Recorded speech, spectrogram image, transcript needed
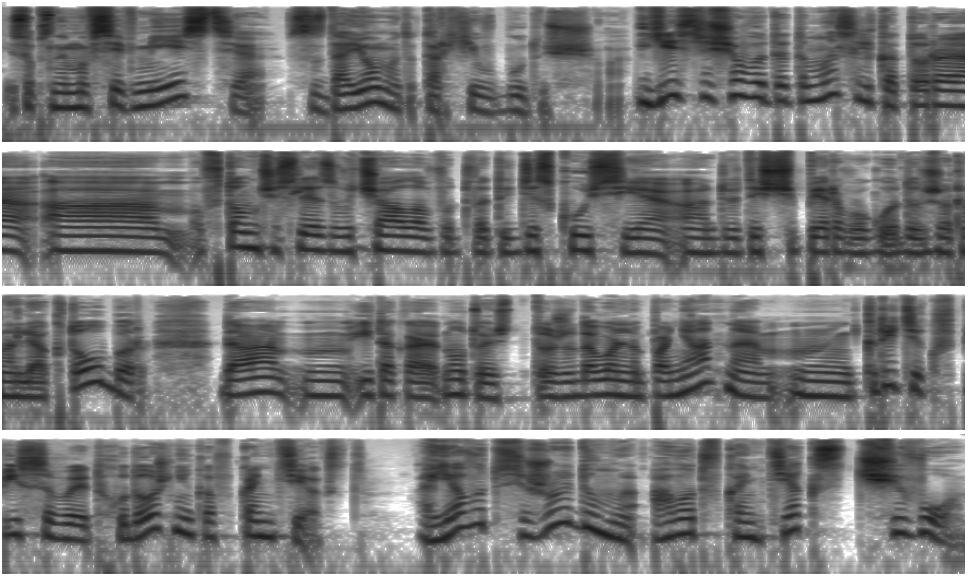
И, собственно, мы все вместе создаем этот архив будущего. Есть еще вот эта мысль, которая а, в том числе звучала вот в этой дискуссии 2001 а, года в журнале «Октобер», да, и такая, ну, то есть тоже довольно понятная. Критик вписывает художника в контекст. А я вот сижу и думаю, а вот в контекст чего?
